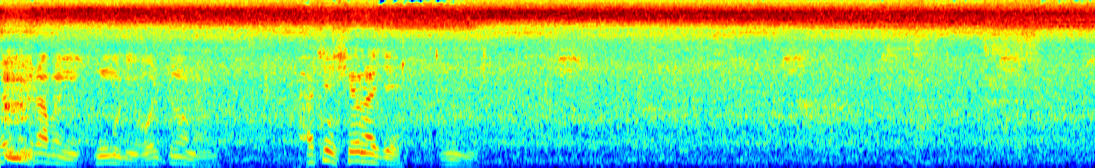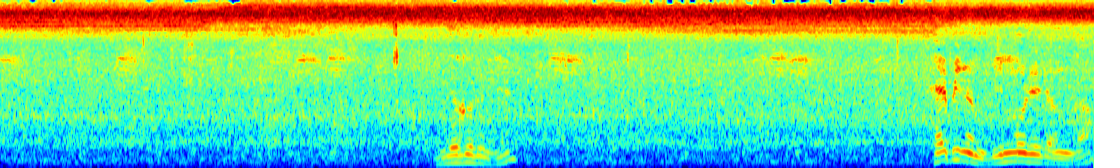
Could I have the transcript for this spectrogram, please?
회비라면이 국물이 얼큰하네. 훨씬 시원하지? 음. 왜 그러지? 해비는 민물이란가?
